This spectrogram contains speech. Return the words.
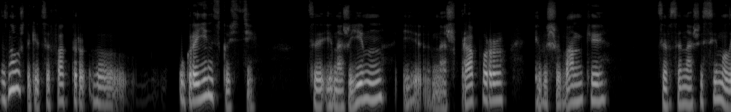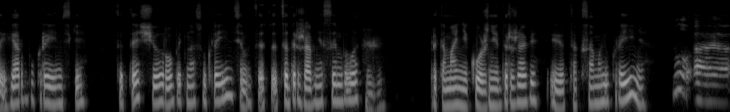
Знову ж таки, це фактор е, українськості. Це і наш гімн, і наш прапор, і вишиванки. Це все наші символи, герб український. Це те, що робить нас українцями. Це, це, це державні символи, притаманні кожній державі, і так само і Україні. Ну, е,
